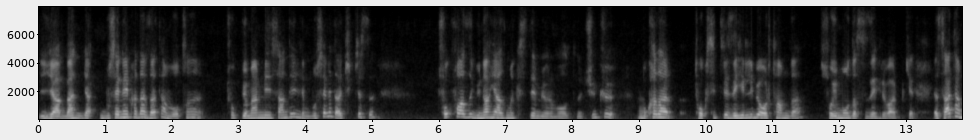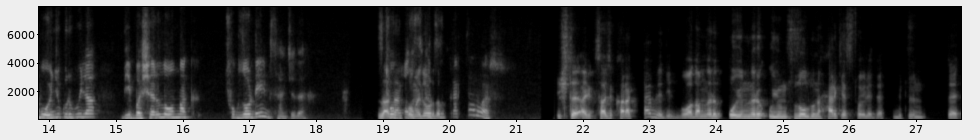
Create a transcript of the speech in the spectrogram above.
Ya ben ya, bu seneye kadar zaten Walton'ı çok gömen bir insan değildim. Bu sene de açıkçası çok fazla günah yazmak istemiyorum Walton'ı. Çünkü bu kadar toksit ve zehirli bir ortamda soyunma odası zehri var bir kere. Ya zaten bu oyuncu grubuyla bir başarılı olmak çok zor değil mi sence de? Zaten çok komedi orada. karakter var. İşte sadece karakter bile değil. Bu adamların oyunları uyumsuz olduğunu herkes söyledi. Bütün işte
